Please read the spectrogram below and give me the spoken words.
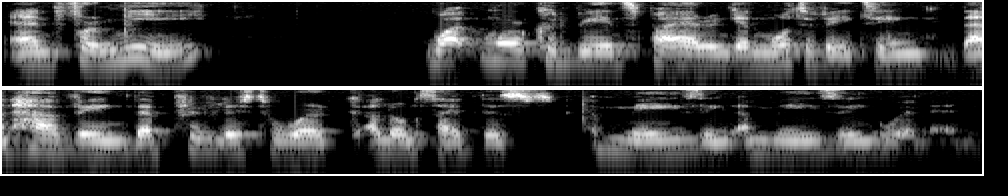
And for me, what more could be inspiring and motivating than having the privilege to work alongside this amazing, amazing women?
